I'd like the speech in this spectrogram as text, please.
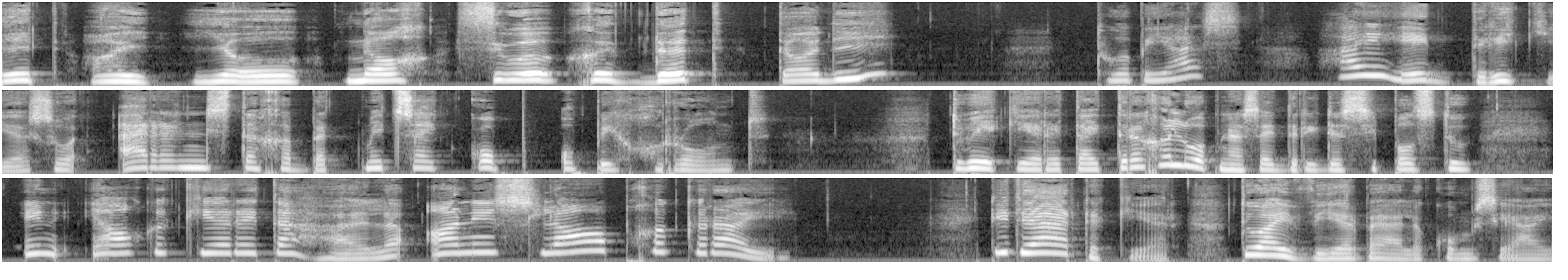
Het hy heel nog so gedit, Daddy? Tobias, hy het 3 keer so ernstig gebid met sy kop op die grond. Twee keer het hy teruggeloop na sy drie disippels toe en elke keer het hy hulle aan die slaap gekry. Die derde keer, toe hy weer by hulle kom, sê hy:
